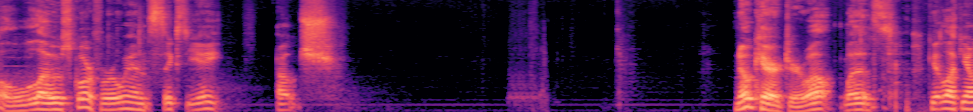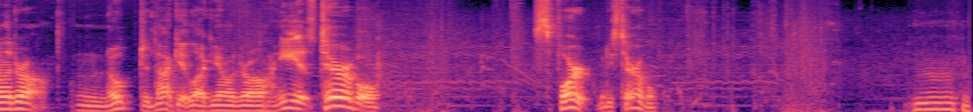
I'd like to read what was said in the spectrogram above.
A low score for a win. 68. Ouch. No character. Well, let's get lucky on the draw. Nope, did not get lucky on the draw. He is terrible. Support, but he's terrible. Mm -hmm.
